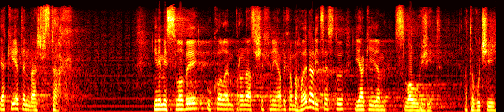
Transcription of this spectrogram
Jaký je ten náš vztah? Jinými slovy, úkolem pro nás všechny, abychom hledali cestu, jak jim sloužit. A to vůči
